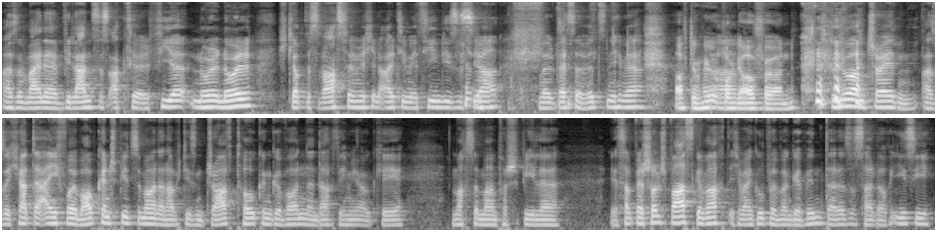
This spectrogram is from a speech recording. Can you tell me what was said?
Also meine Bilanz ist aktuell 4-0-0. Ich glaube, das war's für mich in Ultimate Team dieses Jahr, weil besser wird's nicht mehr. Auf dem Höhepunkt Ähm, aufhören. Ich bin nur am Traden. Also ich hatte eigentlich vor, überhaupt kein Spiel zu machen. Dann habe ich diesen Draft-Token gewonnen. Dann dachte ich mir, okay, machst du mal ein paar Spiele. Es hat mir schon Spaß gemacht. Ich meine, gut, wenn man gewinnt, dann ist es halt auch easy.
